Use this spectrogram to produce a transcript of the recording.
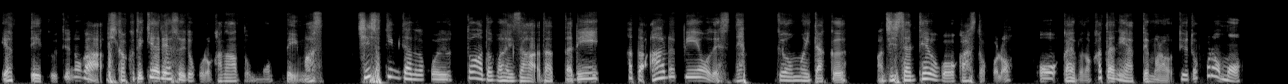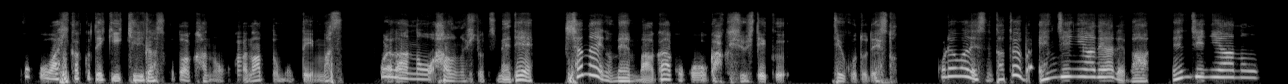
やっていくっていうのが比較的やりやすいところかなと思っています。知識みたいなところで言うとアドバイザーだったり、あと RPO ですね。業務委託、まあ実際に手を動かすところを外部の方にやってもらうというところも、ここは比較的切り出すことは可能かなと思っています。これがあの、ハウの一つ目で、社内のメンバーがここを学習していくっていうことですと。これはですね、例えばエンジニアであれば、エンジニアの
